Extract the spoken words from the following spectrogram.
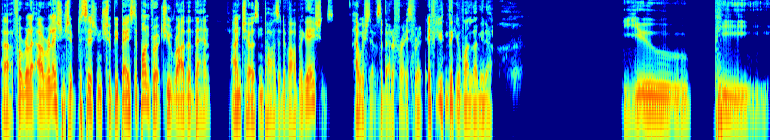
uh, for re- our relationship decisions should be based upon virtue rather than unchosen positive obligations. I wish that was a better phrase for it. If you can think of one, let me know. U P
